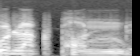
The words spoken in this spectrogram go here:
Good luck, Pond.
